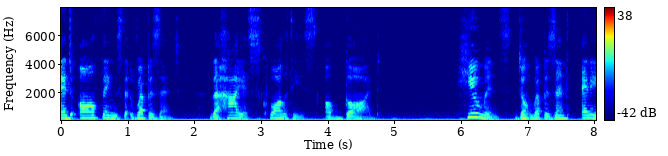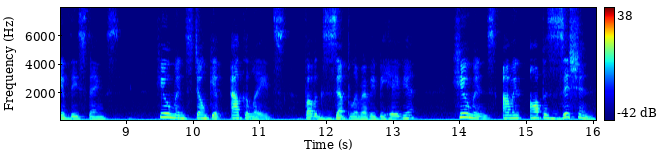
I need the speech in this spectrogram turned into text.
and all things that represent the highest qualities of God. Humans don't represent any of these things. Humans don't give accolades for exemplary behavior. Humans are in opposition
